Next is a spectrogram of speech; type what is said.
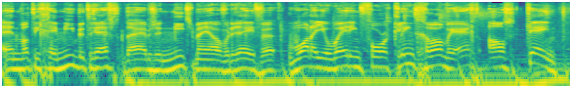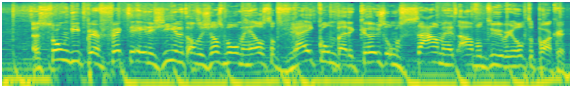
En wat die chemie betreft, daar hebben ze niets mee overdreven. What Are You Waiting For klinkt gewoon weer echt als Kane. Een song die perfecte energie en het enthousiasme omhelst... dat vrijkomt bij de keuze om samen het avontuur weer op te pakken.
